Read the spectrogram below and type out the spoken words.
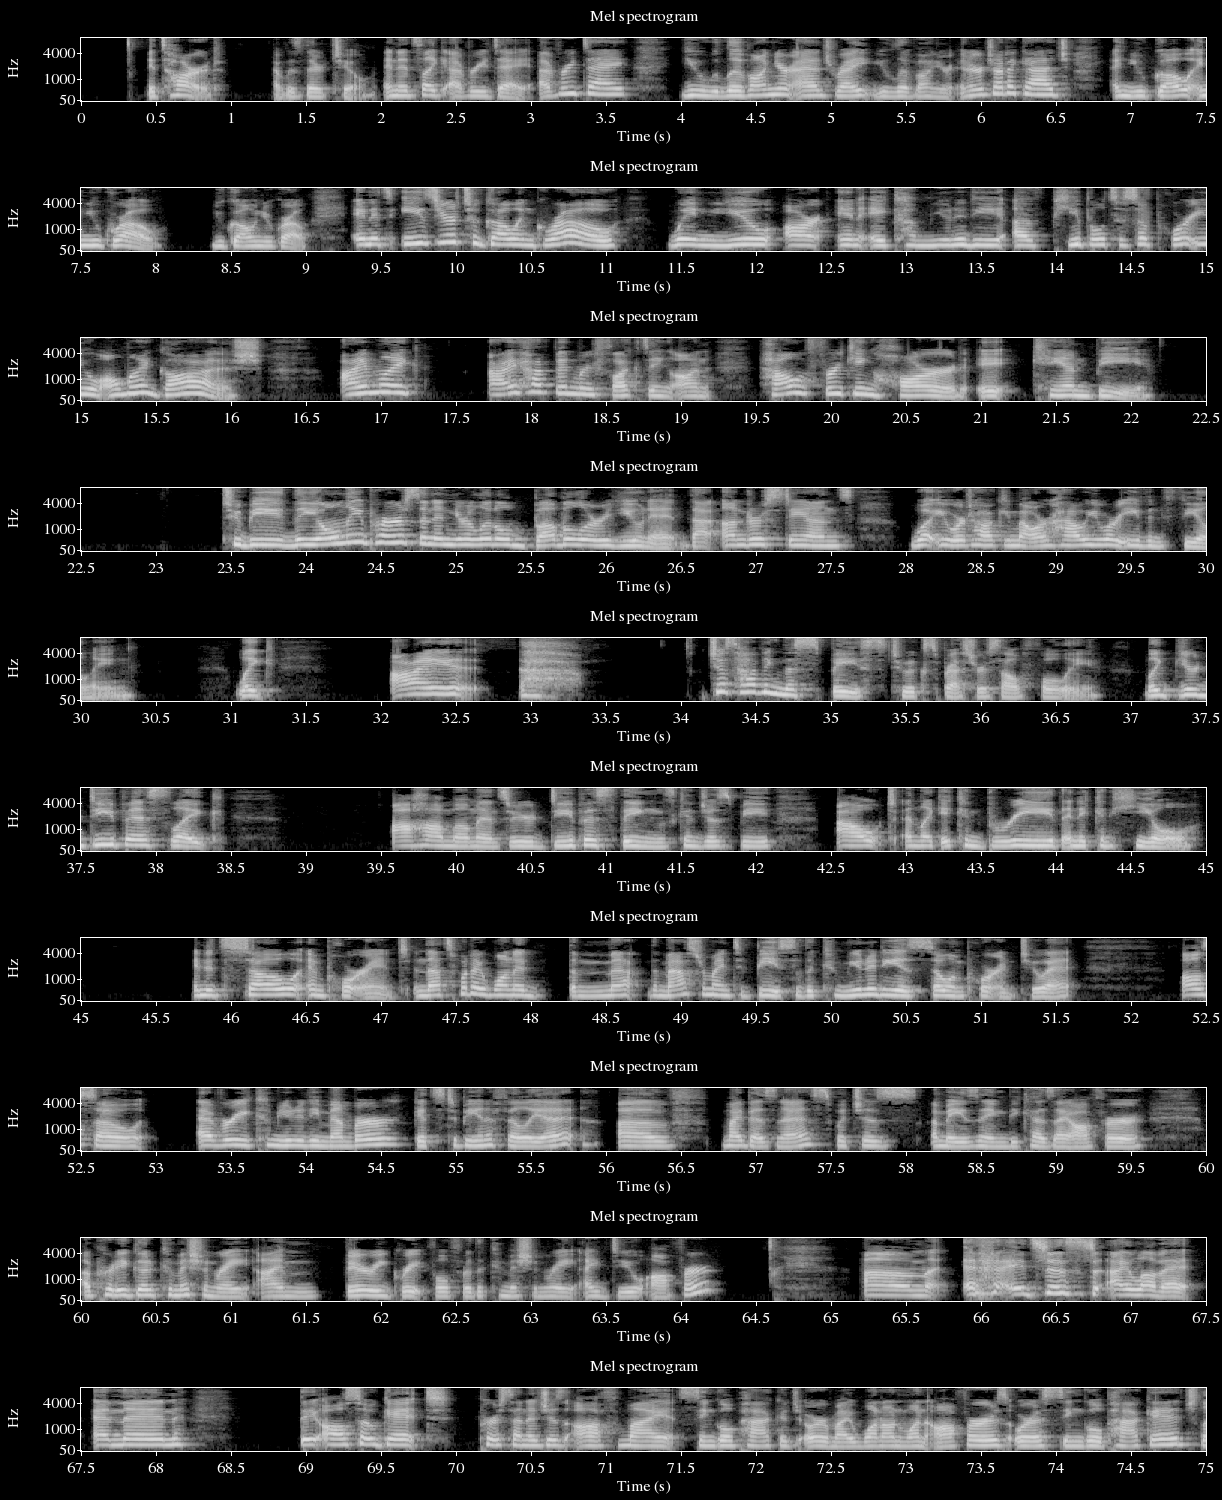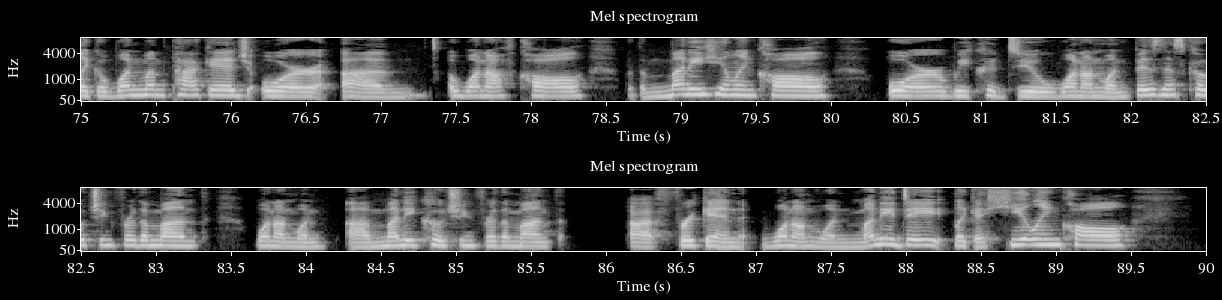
it's hard I was there too. And it's like every day, every day you live on your edge, right? You live on your energetic edge and you go and you grow. You go and you grow. And it's easier to go and grow when you are in a community of people to support you. Oh my gosh. I'm like, I have been reflecting on how freaking hard it can be to be the only person in your little bubble or unit that understands what you were talking about or how you are even feeling. Like, I just having the space to express yourself fully, like your deepest, like, aha moments or your deepest things can just be out and like it can breathe and it can heal. And it's so important. And that's what I wanted the ma- the mastermind to be. So the community is so important to it. Also, every community member gets to be an affiliate of my business, which is amazing because I offer a pretty good commission rate. I'm very grateful for the commission rate I do offer. Um, it's just, I love it. And then they also get percentages off my single package or my one-on-one offers or a single package like a one month package or um, a one-off call with a money healing call or we could do one-on-one business coaching for the month one-on-one uh, money coaching for the month a freaking one-on-one money date like a healing call.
